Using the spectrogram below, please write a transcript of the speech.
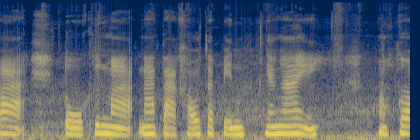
ว่า โตขึ้นมาหน้าตาเขาจะเป็นยังไงเนาก็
